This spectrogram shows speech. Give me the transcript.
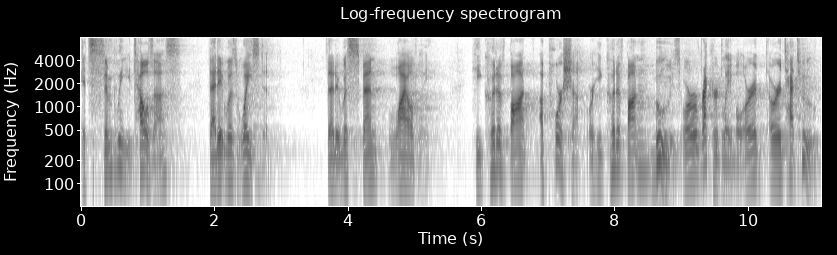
It simply tells us that it was wasted, that it was spent wildly. He could have bought a Porsche, or he could have bought booze, or a record label, or a, or a tattoo,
